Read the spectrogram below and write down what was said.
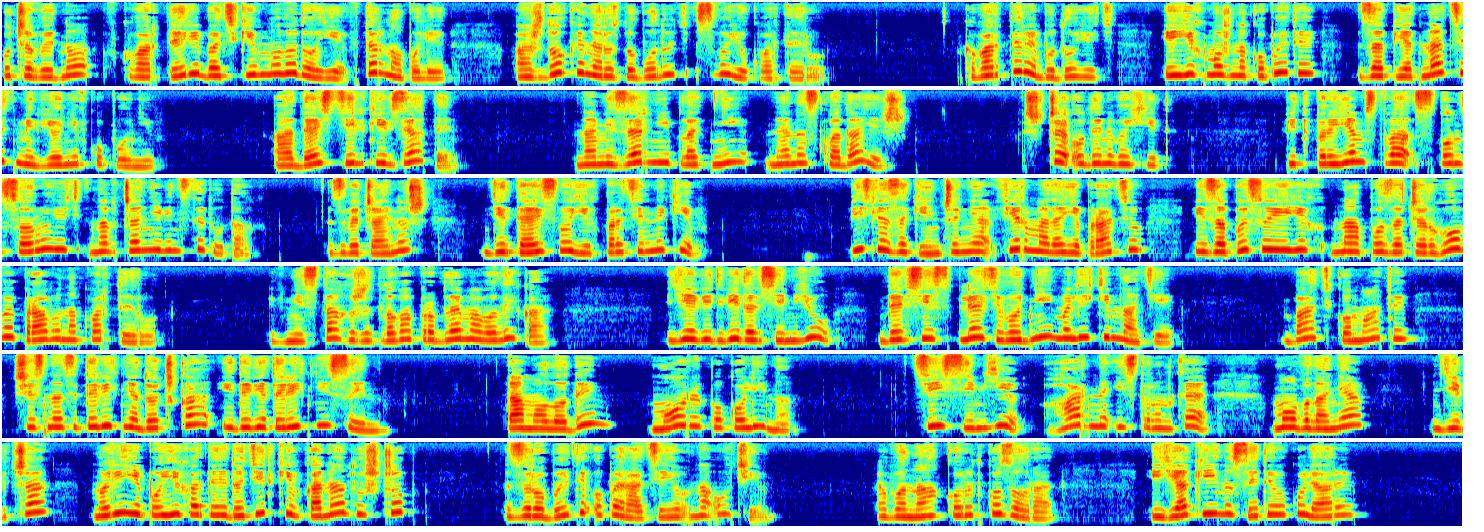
очевидно, в квартирі батьків молодої в Тернополі, аж доки не роздобудуть свою квартиру. Квартири будують, і їх можна купити за 15 мільйонів купонів. А де стільки взяти? На мізерній платні не наскладаєш? Ще один вихід. Підприємства спонсорують навчання в інститутах, звичайно ж, дітей своїх працівників. Після закінчення фірма дає працю і записує їх на позачергове право на квартиру. В містах житлова проблема велика. Я відвідав сім'ю, де всі сплять в одній малій кімнаті батько, мати, 16-літня дочка і 9-літній син. Та молодим море по коліна. В цій сім'ї гарне і струнке, мов ланя, дівча мріє поїхати до тітки в Канаду, щоб зробити операцію на очі. Вона короткозора, і як їй носити окуляри?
